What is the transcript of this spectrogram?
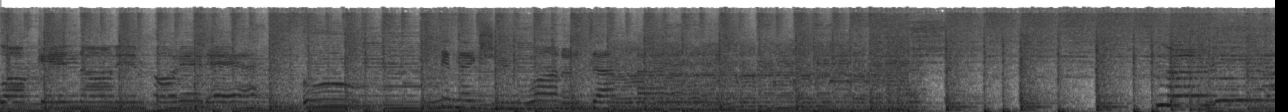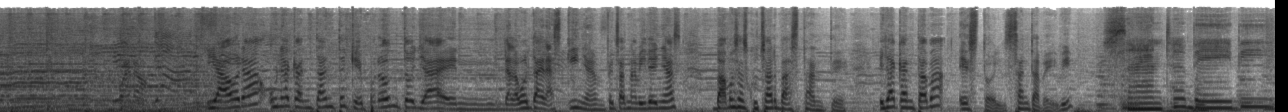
walking on imported air. Ooh, it makes you wanna die. Maria, Y ahora una cantante que pronto ya en de la vuelta de la esquina, en fechas navideñas, vamos a escuchar bastante. Ella cantaba esto, el Santa Baby. Santa baby,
